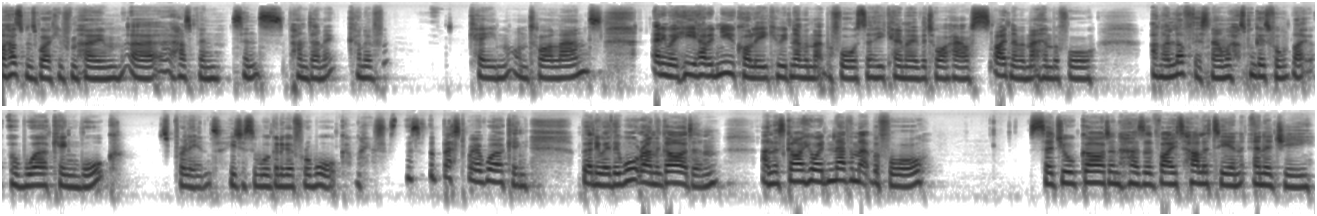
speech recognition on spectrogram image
my husband's working from home. Uh, has been since pandemic kind of came onto our lands. Anyway, he had a new colleague who he'd never met before, so he came over to our house. I'd never met him before, and I love this now. My husband goes for like a working walk. It's brilliant. He just said, We're going to go for a walk. I'm like, This is- the best way of working. But anyway, they walk around the garden, and this guy who I'd never met before said, Your garden has a vitality and energy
